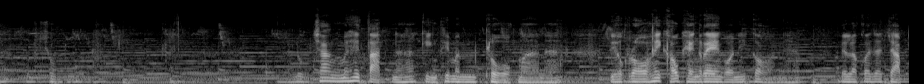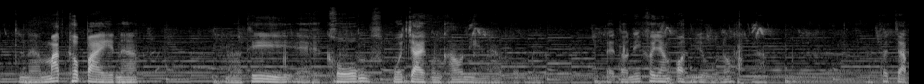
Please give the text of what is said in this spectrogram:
นะคุณผู้ชมดูนะลุงช่างไม่ให้ตัดนะฮะกิ่งที่มันโผล่ออกมานะเดี๋ยวรอให้เขาแข็งแรงกว่านี้ก่อนนะครับแล้วเราก็จะจับนะมัดเข้าไปนะครับที่โค้งหัวใจของเขานี่นะครับผมแต่ตอนนี้เขายังอ่อนอยู่เนาะนะครับถ้าจับ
